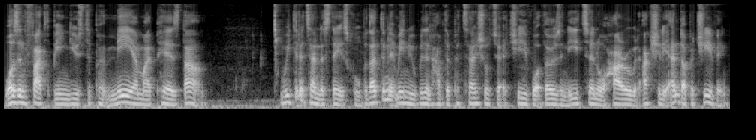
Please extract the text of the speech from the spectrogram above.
was in fact being used to put me and my peers down. We did attend a state school, but that didn't mean we wouldn't have the potential to achieve what those in Eton or Harrow would actually end up achieving.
